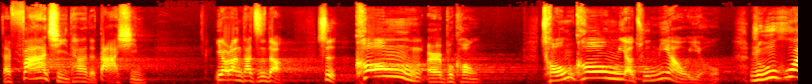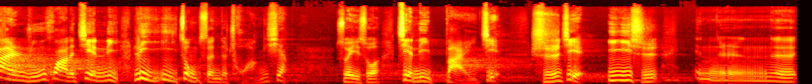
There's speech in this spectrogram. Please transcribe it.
在发起他的大心，要让他知道是空而不空，从空要出妙有，如幻如化的建立利益众生的床相。所以说，建立百界、十界、一十，嗯，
